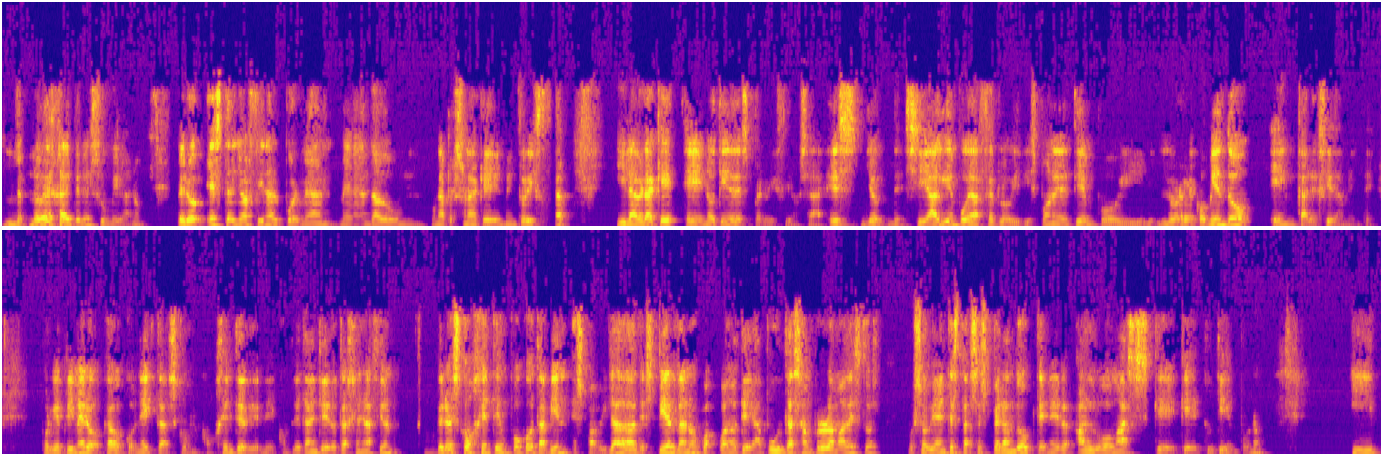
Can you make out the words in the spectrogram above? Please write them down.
No, deja de tener su miga, ¿no? Pero este año al final, pues me han, me han dado una persona que mentoriza y la verdad que eh, no tiene desperdicio. O sea, es yo, si alguien puede hacerlo y dispone de tiempo y lo recomiendo encarecidamente. Porque primero, claro, conectas con, gente de, completamente de otra generación, pero es con gente un poco también espabilada, despierta, ¿no? Cuando te apuntas a un programa de estos, pues obviamente estás esperando obtener algo más que, tu tiempo, ¿no? Y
